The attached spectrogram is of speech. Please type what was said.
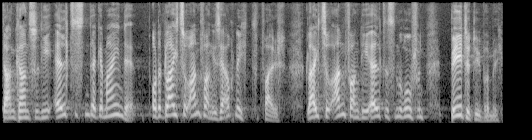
dann kannst du die Ältesten der Gemeinde oder gleich zu Anfang, ist ja auch nicht falsch, gleich zu Anfang die Ältesten rufen, betet über mich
